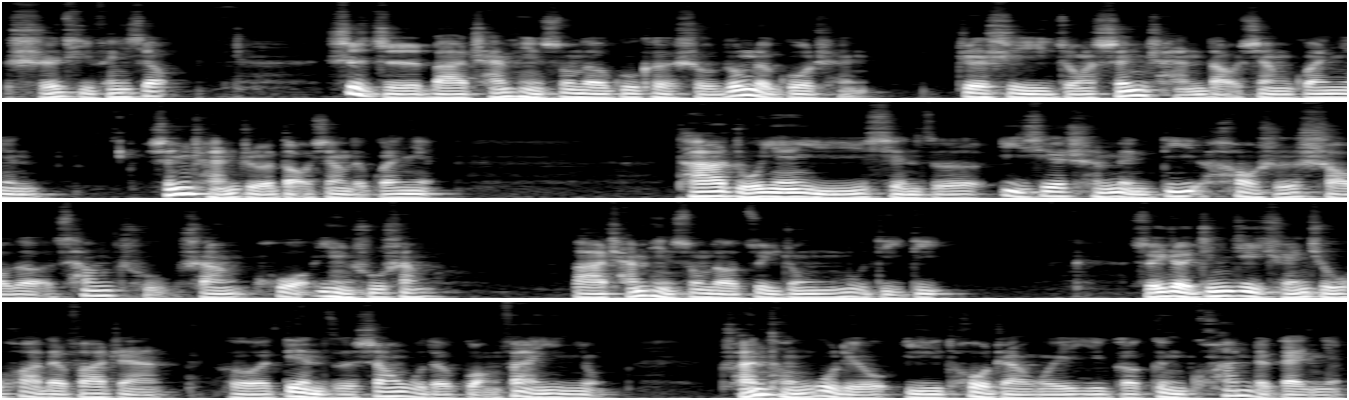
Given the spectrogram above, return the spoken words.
实体分销，是指把产品送到顾客手中的过程。这是一种生产导向观念，生产者导向的观念。它着眼于选择一些成本低、耗时少的仓储商或运输商，把产品送到最终目的地。随着经济全球化的发展和电子商务的广泛应用。传统物流已拓展为一个更宽的概念，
